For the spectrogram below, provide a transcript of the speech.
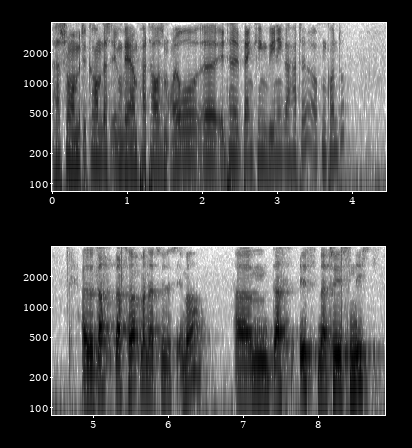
hast du schon mal mitbekommen, dass irgendwer ein paar tausend Euro äh, Internetbanking weniger hatte auf dem Konto? Also das, das hört man natürlich immer. Ähm, das ist natürlich nichts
